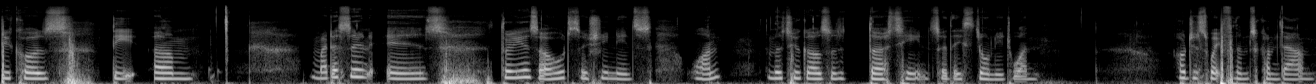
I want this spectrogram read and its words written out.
because the um, Madison is three years old, so she needs one, and the two girls are 13, so they still need one. I'll just wait for them to come down.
